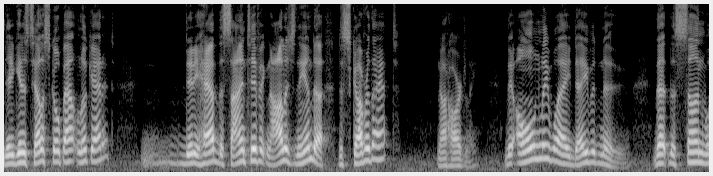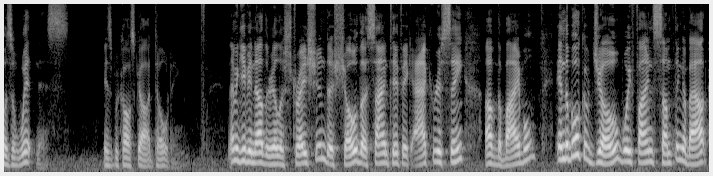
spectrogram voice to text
Did he get his telescope out and look at it? Did he have the scientific knowledge then to discover that? Not hardly. The only way David knew that the sun was a witness is because God told him. Let me give you another illustration to show the scientific accuracy of the Bible. In the book of Job, we find something about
